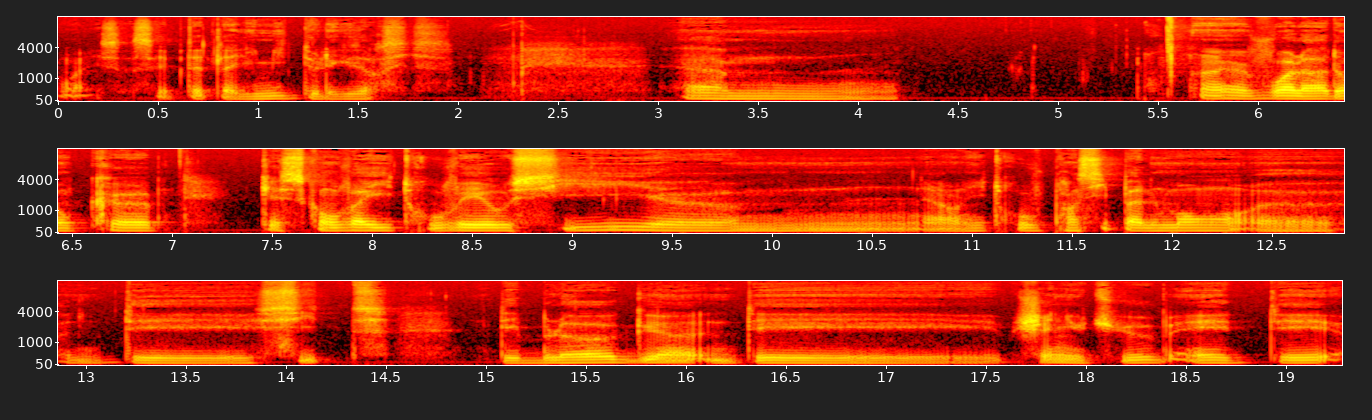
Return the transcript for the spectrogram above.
Ouais, ça c'est peut-être la limite de l'exercice. Euh, voilà, donc euh, qu'est-ce qu'on va y trouver aussi euh, On y trouve principalement des sites, des blogs, des chaînes YouTube et des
